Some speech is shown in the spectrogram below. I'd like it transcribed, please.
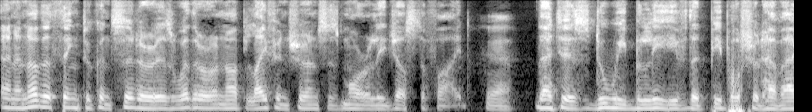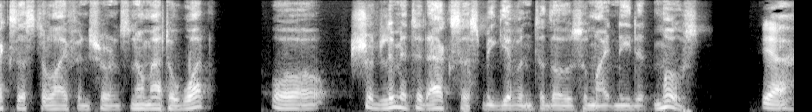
And another thing to consider is whether or not life insurance is morally justified. Yeah. That is, do we believe that people should have access to life insurance no matter what? Or should limited access be given to those who might need it most? Yeah,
